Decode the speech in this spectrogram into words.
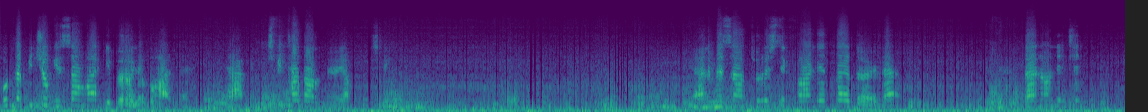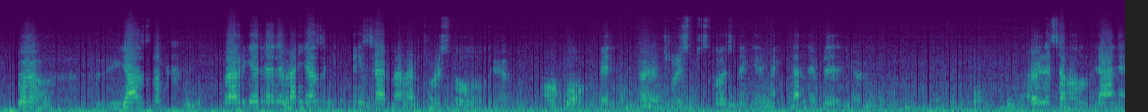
burada birçok insan var ki böyle bu halde. Yani hiçbir tad almıyor yaptığı şeyden. Yani mesela turistik faaliyetler de öyle. Ben onun için böyle yazlık bölgeleri ben yazın gitmeyi sevmem. Hep turist dolu oluyor. O, bu benim böyle turist psikolojisine girmekten nefret ediyorum. Öyle sanal yani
